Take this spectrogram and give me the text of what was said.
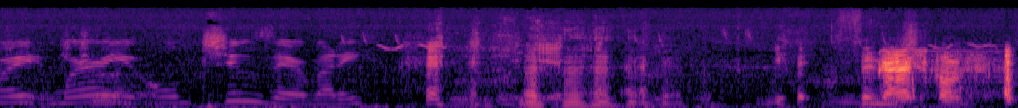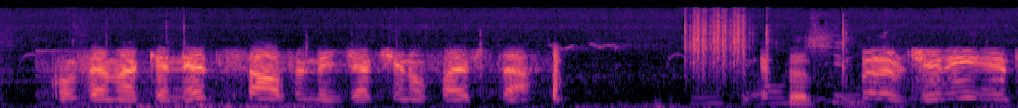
Where are your old shoes there, buddy? Guys, con- confirm I can head south in the injection of five star. Where's your old That's- shoes? Bit of Ginny, it's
